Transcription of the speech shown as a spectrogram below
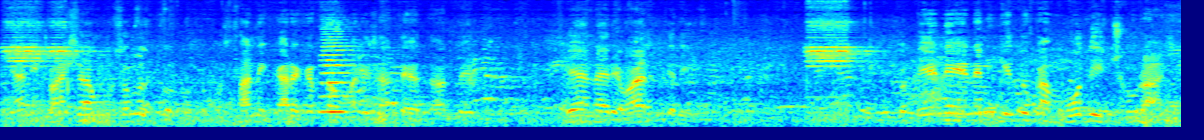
ત્યાંની ભાષા હું સમજતો હતો સ્થાનિક કાર્યકર્તાઓ મારી સાથે હતા, એટલે બેન હારે વાત કરી. તો બેને એને એમ કીધું કે આ મોદી છુરા છે,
